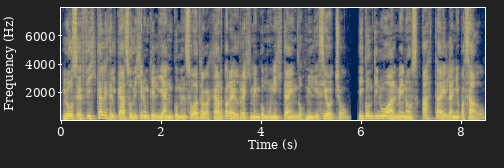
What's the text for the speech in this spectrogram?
Los fiscales del caso dijeron que Liang comenzó a trabajar para el régimen comunista en 2018 y continuó al menos hasta el año pasado.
